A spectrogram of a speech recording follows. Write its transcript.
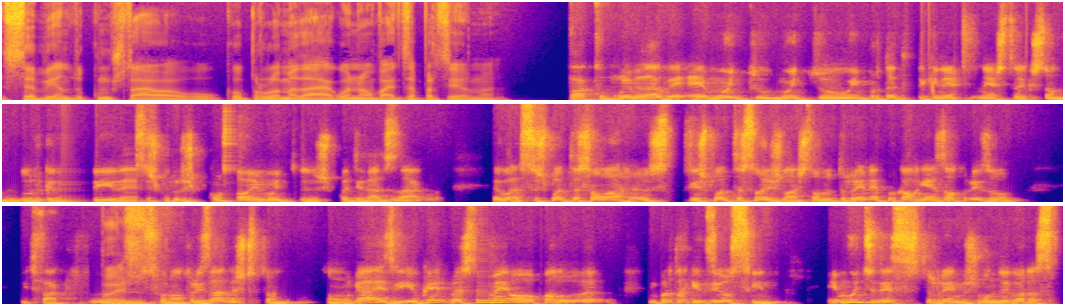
sabendo como está o, o problema da água não vai desaparecer, não é? De facto, o problema da água é muito, muito importante aqui nesta questão do regadio destas culturas que consomem muitas quantidades de água. Agora, se as, lá, se as plantações lá estão no terreno é porque alguém as autorizou. E de facto, pois. se foram autorizadas, estão, estão legais. E o que, mas também, oh Paulo, eh, importa aqui dizer o seguinte: em muitos desses terrenos onde agora se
